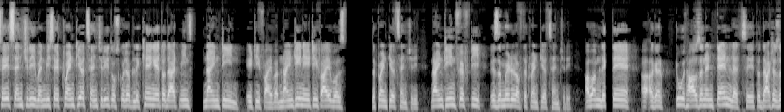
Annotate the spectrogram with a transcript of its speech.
see century when we see twenty century تو اس کو جب لکھیں گے تو that means nineteen eighty five اب nineteen eighty five was the twenty century nineteen fifty is the middle of the twenty century اب ہم لکھتے ہیں اگر two thousand and ten late سے تو that is the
